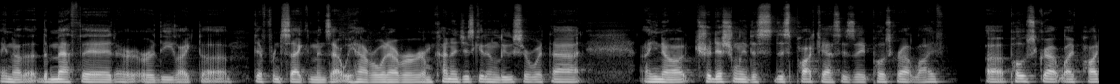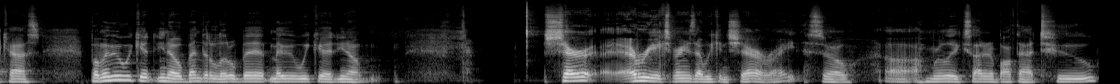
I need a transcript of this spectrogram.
you know the, the method or, or the like the different segments that we have or whatever. I'm kind of just getting looser with that. Uh, you know, traditionally this this podcast is a post grad life uh, post grad life podcast, but maybe we could you know bend it a little bit. Maybe we could you know share every experience that we can share. Right. So uh, I'm really excited about that too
